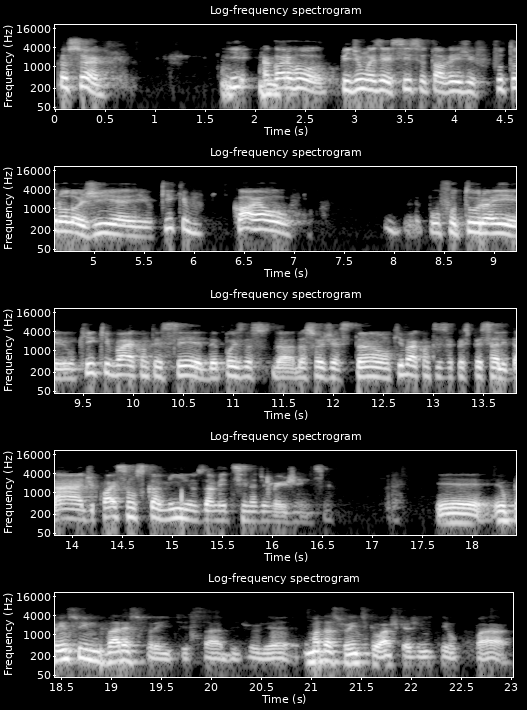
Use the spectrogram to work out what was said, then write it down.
Professor, e agora eu vou pedir um exercício talvez de futurologia aí. O que, que qual é o, o futuro aí? O que, que vai acontecer depois da, da, da sua gestão? O que vai acontecer com a especialidade? Quais são os caminhos da medicina de emergência? É, eu penso em várias frentes, sabe, Julia? Uma das frentes que eu acho que a gente tem, ocupar,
